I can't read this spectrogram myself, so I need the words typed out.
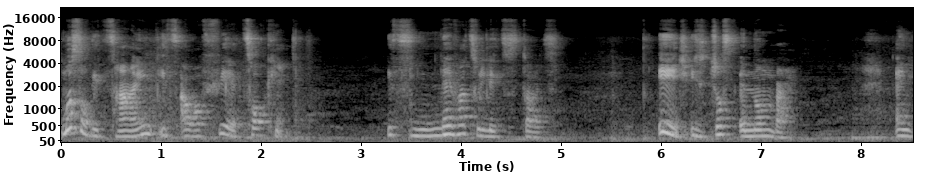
most of the time it's our fear talking it's never too late to start age is just a number and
